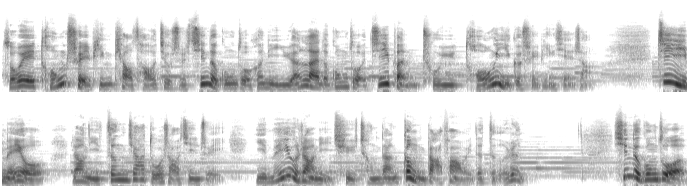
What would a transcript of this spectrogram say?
所谓同水平跳槽，就是新的工作和你原来的工作基本处于同一个水平线上，既没有让你增加多少薪水，也没有让你去承担更大范围的责任。新的工作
